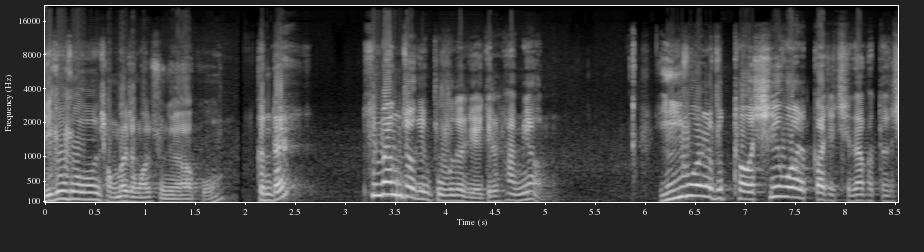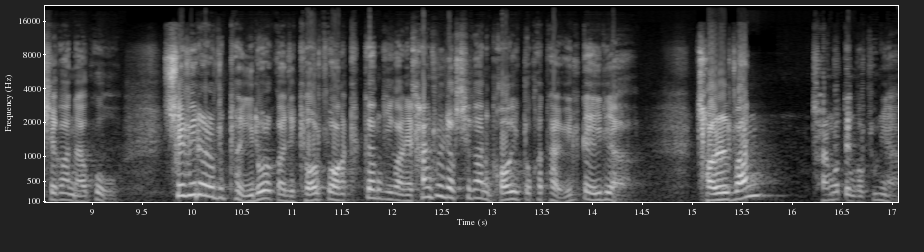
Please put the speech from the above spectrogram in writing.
이 부분 정말 정말 중요하고 근데 희망적인 부분을 얘기를 하면 2월부터 10월까지 지나갔던 시간하고 11월부터 1월까지 겨울방학 특강 기간의 산술력 시간은 거의 똑같아요 1대1이야 절반 잘못된 것 뿐이야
